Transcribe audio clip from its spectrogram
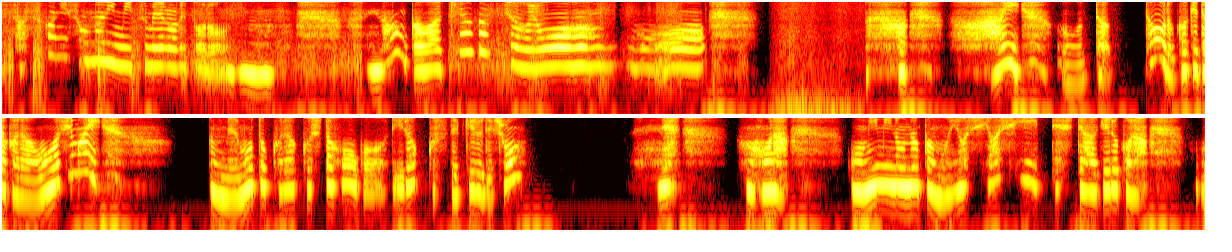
さすがにそんなに見つめられたら、うん、なんか湧き上がっちゃうよ。もう。は、はい。た、タオルかけたからおしまい。目元暗くした方がリラックスできるでしょ？ね、ほら、お耳の中もよしよしってしてあげるから、う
